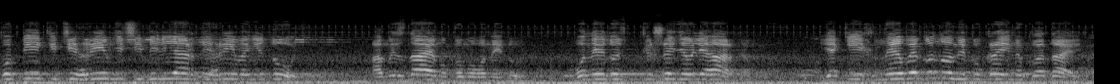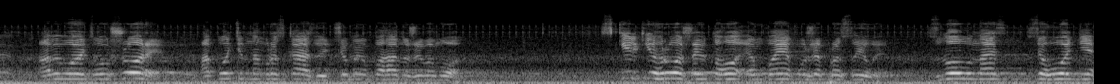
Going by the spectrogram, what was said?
копійки чи гривні, чи мільярди гривень йдуть. А ми знаємо, кому вони йдуть. Вони йдуть в кишені олігархам, яких не в економіку країни вкладають, а виводять в офшори, а потім нам розказують, що ми погано живемо. Скільки грошей того МВФ уже просили? Знову нас сьогодні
